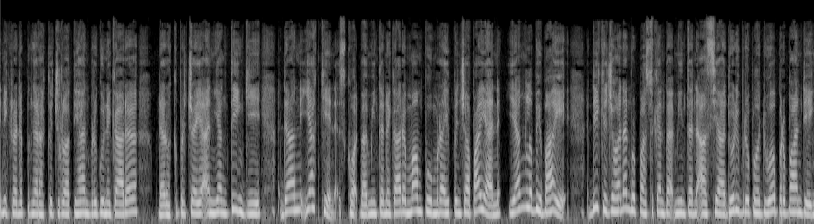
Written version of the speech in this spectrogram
Ini kerana pengarah kejurulatihan bergu negara menaruh kepercayaan yang tinggi dan yakin skuad badminton negara mampu meraih pencapaian yang lebih baik di Kejohanan Perpasukan Badminton Asia 2022 2022 berbanding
